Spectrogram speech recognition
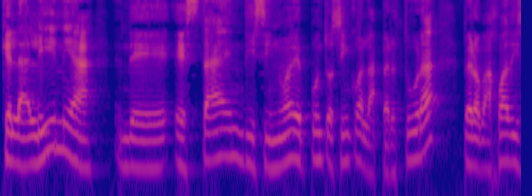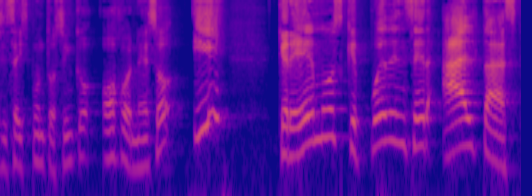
que la línea de, está en 19.5 a la apertura, pero bajó a 16.5, ojo en eso. Y creemos que pueden ser altas.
